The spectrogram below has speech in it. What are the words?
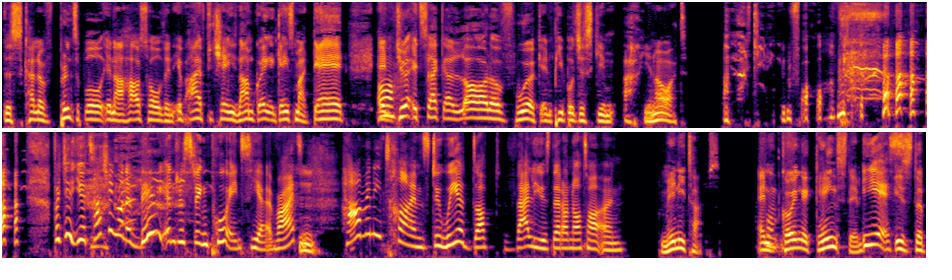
this kind of principle in our household. And if I have to change, now I'm going against my dad. And, Oh. you know, it's like a lot of work and people just skim, ah, you know what? I'm not getting involved. But you, you're touching on a very interesting point here, right? Hmm. How many times do we adopt values that are not our own? many times. And From- going against them Yes. is the,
